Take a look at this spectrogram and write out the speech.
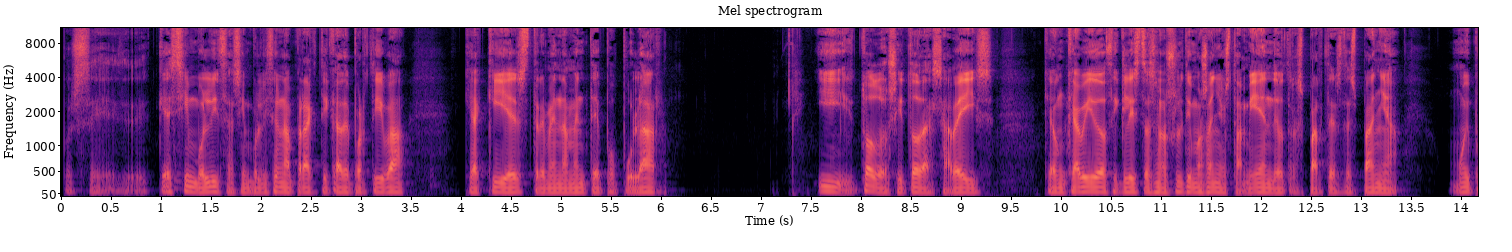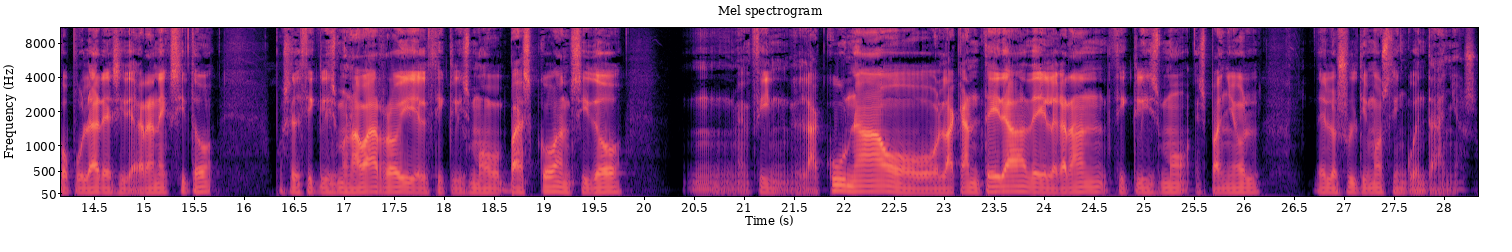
pues eh, ¿qué simboliza? Simboliza una práctica deportiva que aquí es tremendamente popular. Y todos y todas sabéis que aunque ha habido ciclistas en los últimos años también de otras partes de España muy populares y de gran éxito, pues el ciclismo navarro y el ciclismo vasco han sido, mm, en fin, la cuna o la cantera del gran ciclismo español de los últimos 50 años.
